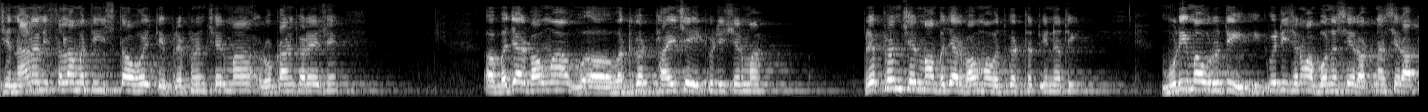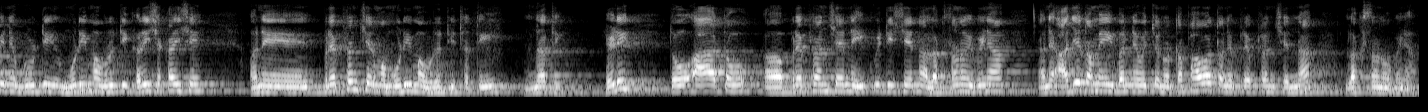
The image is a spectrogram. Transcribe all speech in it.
જે નાણાંની સલામતી ઈચ્છતા હોય તે પ્રેફરન્સ શેરમાં રોકાણ કરે છે. બજાર ભાવમાં વધઘટ થાય છે ઇક્વિટી શેરમાં પ્રેફરન્સ શેરમાં બજાર ભાવમાં વધઘટ થતી નથી. મૂડીમાં વૃદ્ધિ ઇક્વિટી શેરમાં બોનસ શેર હકના શેર આપીને મૂડી મૂડીમાં વૃદ્ધિ કરી શકાય છે. અને પ્રેફરન્સ શેરમાં મૂડીમાં વૃદ્ધિ થતી નથી. રેડી તો આ તો પ્રેફરન્સ શેર ને ઇક્વિટી શેરના લક્ષણો ભણ્યા અને આજે તમે એ બંને વચ્ચેનો તફાવત અને પ્રેફરન્સ શેરના લક્ષણો ભણ્યા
